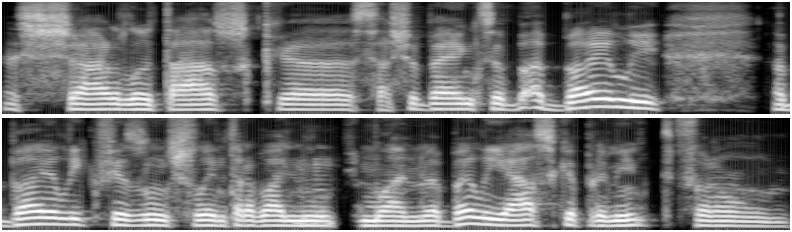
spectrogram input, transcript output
A Charlotte, a Asuka, a Sasha Banks, a, a, Bailey, a Bailey que fez um excelente trabalho no uhum. último ano. A Bailey e a Asuka, para mim, foram,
